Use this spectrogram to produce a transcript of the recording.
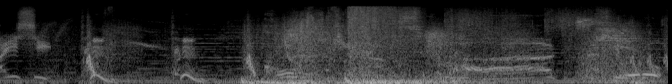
開始。消えろこ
